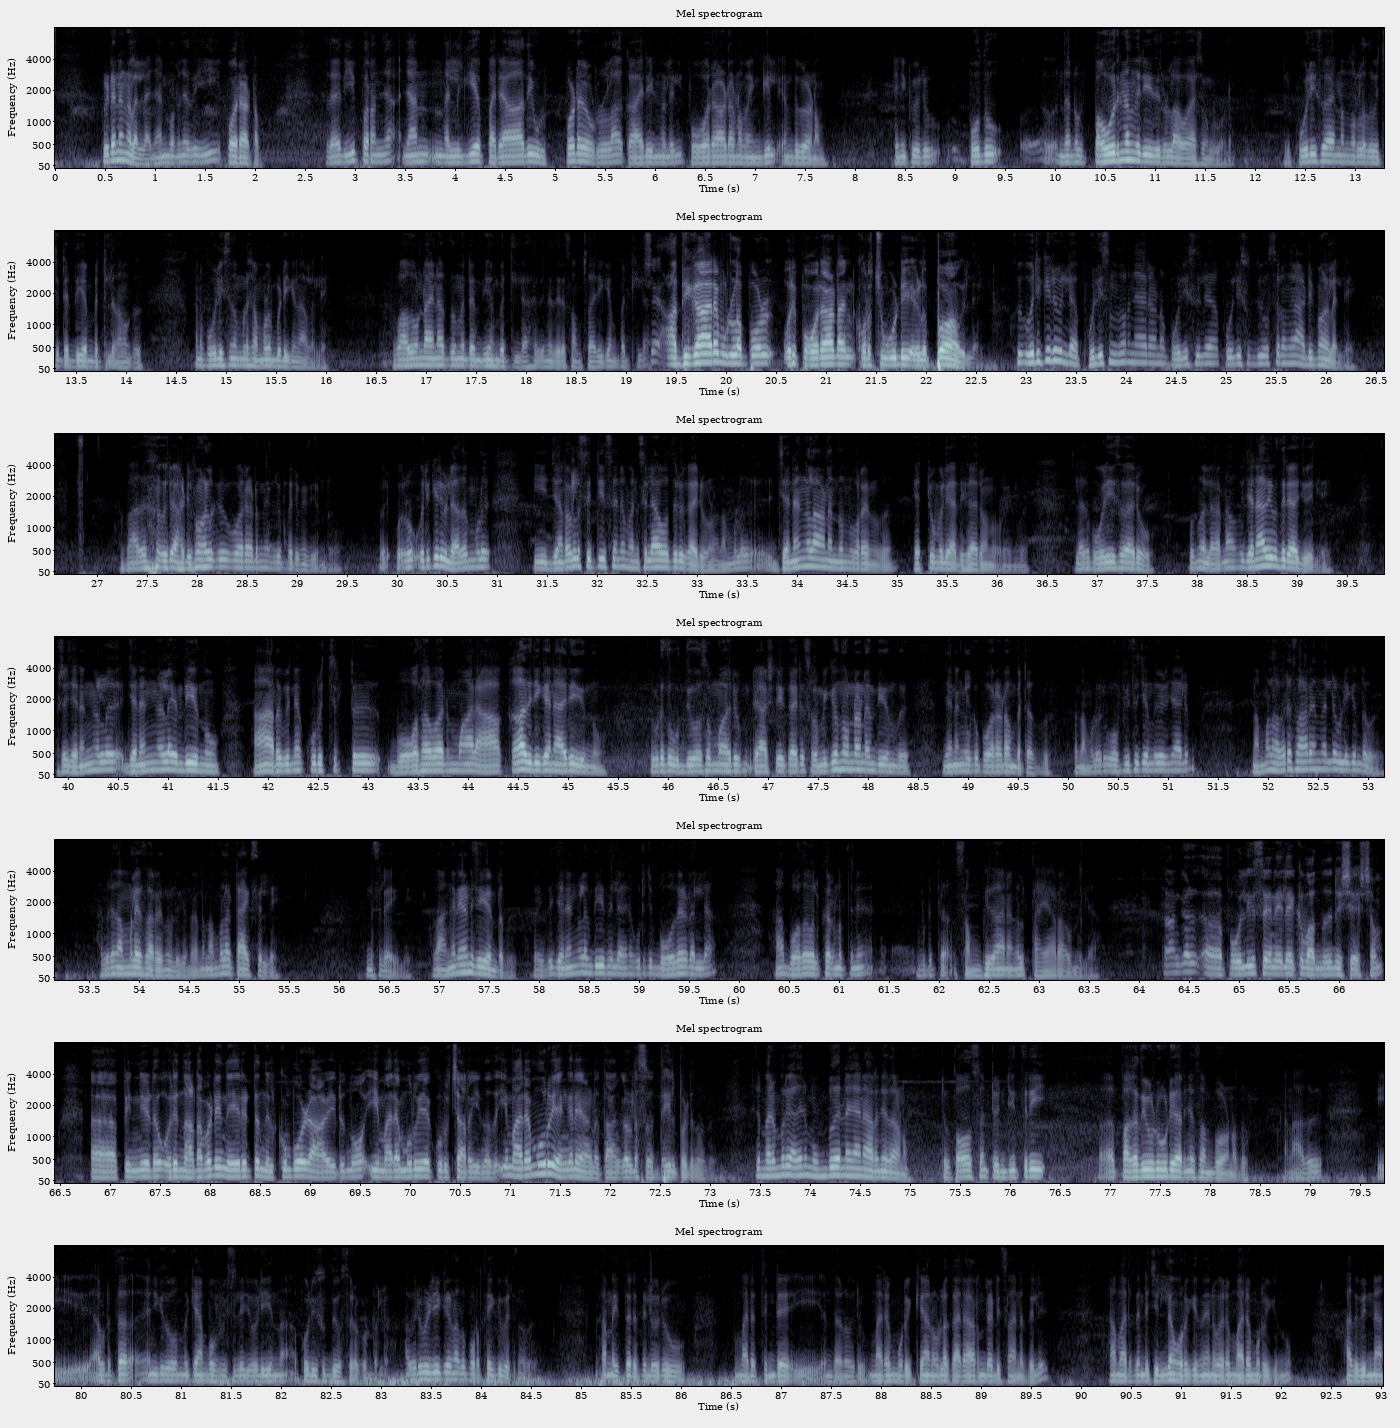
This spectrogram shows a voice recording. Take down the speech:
പീഡനങ്ങളല്ല. ഞാൻ പറഞ്ഞത് ഈ പോരാട്ടം. അതായത് ഈ പറഞ്ഞ ഞാൻ നൽകിയ പരാതി ഉൾപ്പെടെയുള്ള കാര്യങ്ങളിൽ പോരാടണമെങ്കിൽ എന്ത് വേണം? എനിക്കൊരു പൊതു എന്താണ് പൗരനെന്ന രീതിയിലുള്ള അവകാശങ്ങൾ വേണം ഒരു പോലീസുകാരൻ എന്നുള്ളത് വെച്ചിട്ട് എന്ത് ചെയ്യാൻ പറ്റില്ല നമുക്ക്? കാരണം പോലീസ് നമ്മൾ ശമ്പളം പിടിക്കുന്ന ആളല്ലേ. അപ്പോൾ അതുകൊണ്ട് അതിനകത്ത് നിന്നിട്ട് എന്ത് ചെയ്യാൻ പറ്റില്ല? ഇതിനെതിരെ സംസാരിക്കാൻ പറ്റില്ല. പക്ഷേ അധികാരമുള്ളപ്പോൾ ഒരു പോരാടാൻ കുറച്ചുകൂടി എളുപ്പമാവില്ല? ഒരിക്കലും ഇല്ല പോലീസ് എന്ന് പറഞ്ഞാൽ ആരാണ്? പോലീസിലെ പോലീസ് ഉദ്യോഗസ്ഥർ എന്ന് പറഞ്ഞാൽ അടിമകളല്ലേ? അപ്പോൾ അത് ഒരു അടിമകൾക്ക് പോരാടുന്നതിനൊരു പരിമിതിയുണ്ട്. ഒരിക്കലും ഒരു- ഒരിക്കലുമില്ല. അത് നമ്മൾ ഈ ജനറൽ സിറ്റീസിന് മനസ്സിലാവാത്തൊരു കാര്യമാണ്. നമ്മൾ ജനങ്ങളാണ് എന്തെന്ന് പറയുന്നത് ഏറ്റവും വലിയ അധികാരം എന്ന് പറയുന്നത്. അല്ലാതെ പോലീസുകാരോ ഒന്നുമല്ല. കാരണം ജനാധിപത്യ രാജ്യമല്ലേ? പക്ഷേ ജനങ്ങൾ ജനങ്ങളെ എന്ത് ചെയ്യുന്നു? ആ അറിവിനെ കുറിച്ചിട്ട് ബോധവാന്മാരാക്കാതിരിക്കാൻ ആര് ചെയ്യുന്നു? ഇവിടുത്തെ ഉദ്യോഗസ്ഥന്മാരും രാഷ്ട്രീയക്കാരും ശ്രമിക്കുന്നതുകൊണ്ടാണ് എന്ത് ചെയ്യുന്നത്? ജനങ്ങൾക്ക് പോരാടാൻ പറ്റാത്തത്. അപ്പോൾ നമ്മളൊരു ഓഫീസിൽ ചെന്ന് കഴിഞ്ഞാലും നമ്മൾ അവരെ സാറേ എന്നല്ല വിളിക്കേണ്ടത്. അവരെ നമ്മളെ സാറേ എന്ന് വിളിക്കുന്നത്. കാരണം നമ്മളെ ടാക്സ് അല്ലേ മനസ്സിലായില്ലേ? അപ്പോൾ അങ്ങനെയാണ് ചെയ്യേണ്ടത്. അപ്പോൾ ഇത് ജനങ്ങൾ എന്ത് ചെയ്യുന്നില്ല? അതിനെക്കുറിച്ച് ബോധേടല്ല. ആ ബോധവൽക്കരണത്തിന് ഇവിടുത്തെ സംവിധാനങ്ങൾ തയ്യാറാവുന്നില്ല. താങ്കൾ പോലീസ് സേനയിലേക്ക് വന്നതിന് ശേഷം പിന്നീട് ഒരു നടപടി നേരിട്ട് നിൽക്കുമ്പോഴായിരുന്നു ഈ മരമുറിയെക്കുറിച്ച് അറിയുന്നത്. ഈ മരമുറി എങ്ങനെയാണ് താങ്കളുടെ ശ്രദ്ധയിൽപ്പെടുന്നത്? ഇത് മരമുറി അതിന് മുമ്പ് തന്നെ ഞാൻ അറിഞ്ഞതാണ്. ടു തൗസൻഡ് ട്വന്റി ത്രീ പകുതിയോടുകൂടി അറിഞ്ഞ സംഭവമാണത്. കാരണം അത് ഈ അവിടുത്തെ എനിക്ക് തോന്നുന്നു ക്യാമ്പ് ഓഫീസിൽ ജോലി ചെയ്യുന്ന പോലീസ് ഉദ്യോഗസ്ഥരൊക്കെ ഉണ്ടല്ലോ. അവർ വഴിയൊക്കെയാണ് അത് പുറത്തേക്ക് വരുന്നത്. കാരണം ഇത്തരത്തിലൊരു മരത്തിന്റെ ഈ എന്താണ് ഒരു മരം മുറിക്കാനുള്ള കരാറിന്റെ അടിസ്ഥാനത്തിൽ ആ മരത്തിന്റെ ചില്ല മുറിക്കുന്നതിന് വരെ മരം മുറിക്കുന്നു. അത് പിന്നെ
